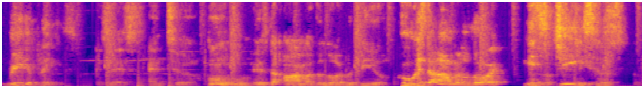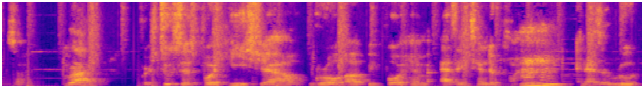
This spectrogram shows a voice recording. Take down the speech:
Read it, please. It says, And to whom is the arm of the Lord revealed? Who is the arm of the Lord? It's Jesus, Sorry. right? Verse 2 says, For he shall grow up before him as a tender plant Mm-hmm. and as a root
